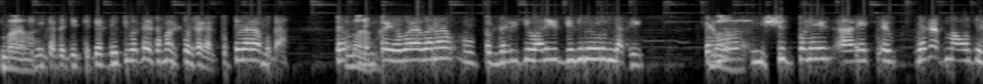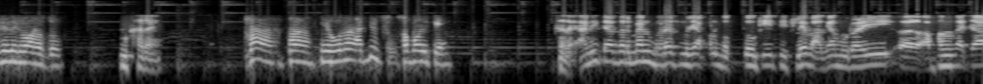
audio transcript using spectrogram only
बरोबर. कदाचित तिथे ज्योतिबाचा समाज करू शकाल. फक्त वेगळा मुद्दा. तर. नेमकं योगायोगानं पंढरीची वारी जेजुरीवरून जाते त्यामुळे. निश्चितपणे एक वेगळाच नावाची निर्माण होतो. खरंय. हा हा. हे होणं अगदीच स्वाभाविक आहे. खरंय. आणि त्या दरम्यान बरंच म्हणजे आपण बघतो की तिथले वाघ्या मुरळी अभंगाच्या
